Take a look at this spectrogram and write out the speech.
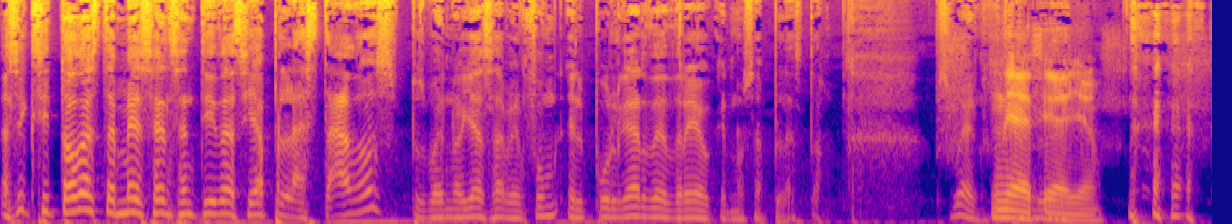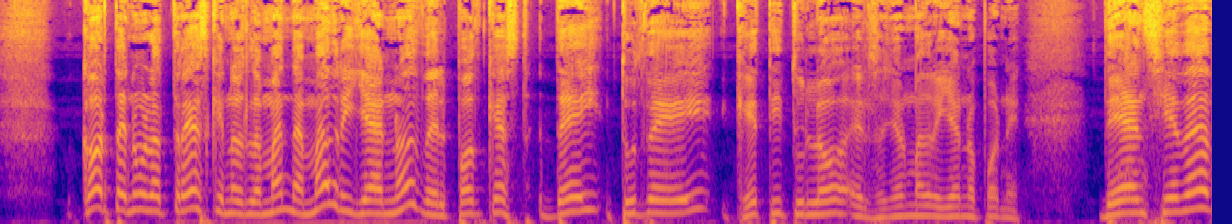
Así que si todo este mes se han sentido así aplastados, pues bueno, ya saben, fue el pulgar de Dreo que nos aplastó. Pues bueno. Ya decía yo. Corte número 3 que nos lo manda Madrillano del podcast Day to Day. ¿Qué título el señor Madrillano pone? De ansiedad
